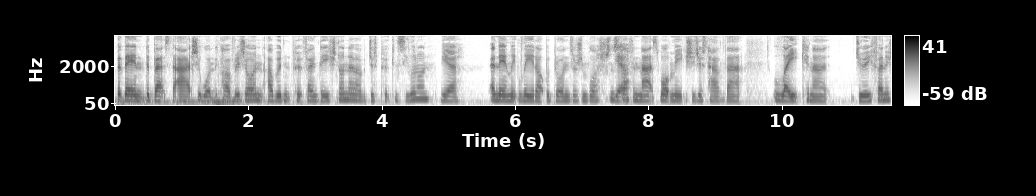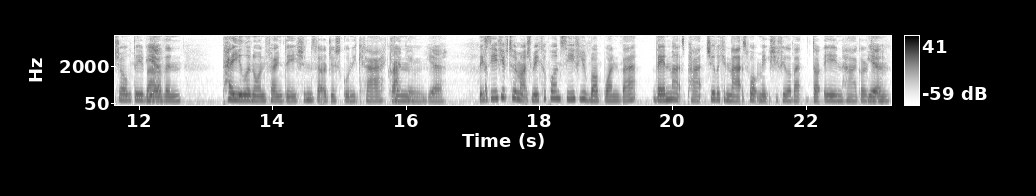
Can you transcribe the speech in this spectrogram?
But then the bits that I actually want the coverage on, I wouldn't put foundation on them. I would just put concealer on Yeah. And then like layer up with bronzers and blushes and Yeah. stuff, and that's what makes you just have that light kind of dewy finish all day, rather Yeah. than piling on foundations that are just going to crack. And, Cracking. Yeah. like, see if you've too much makeup on, see if you rub one bit, then that's patchy, like, and that's what makes you feel a bit dirty and haggard Yeah. and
